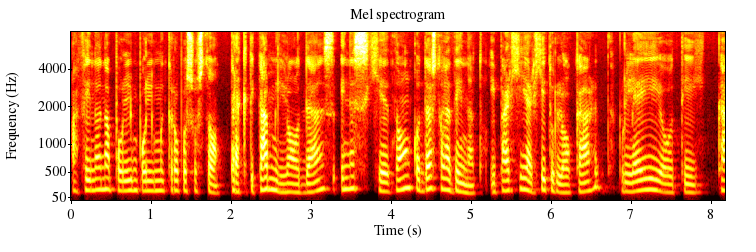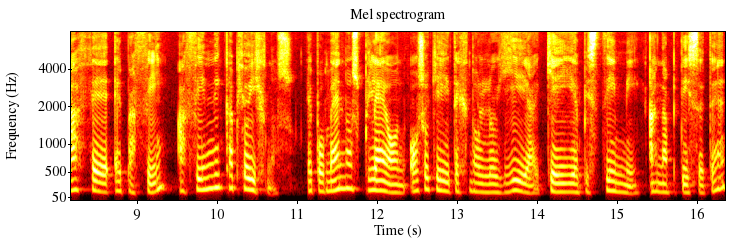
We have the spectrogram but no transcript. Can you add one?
αφήνω ένα πολύ πολύ μικρό ποσοστό. Πρακτικά μιλώντας, είναι σχεδόν κοντά στο αδύνατο. Υπάρχει η αρχή του Λόκαρτ που λέει ότι κάθε επαφή αφήνει κάποιο ίχνος. Επομένως πλέον όσο και η τεχνολογία και η επιστήμη αναπτύσσεται,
